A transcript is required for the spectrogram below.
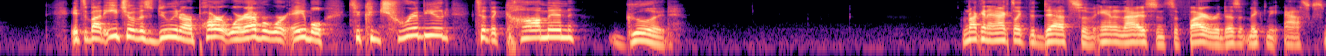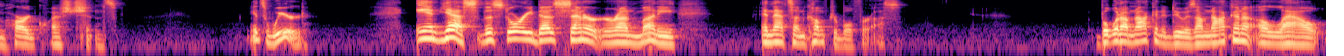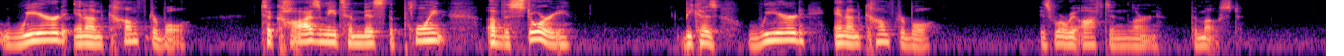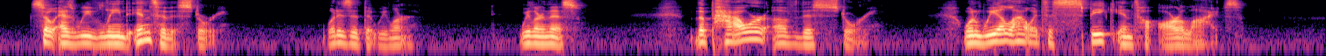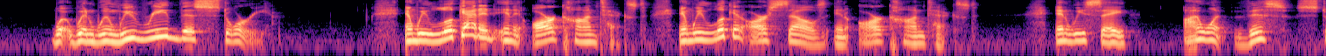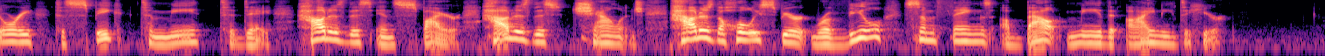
It's about each of us doing our part wherever we're able to contribute to the common good. I'm not going to act like the deaths of Ananias and Sapphira doesn't make me ask some hard questions. It's weird. And yes, the story does center around money, and that's uncomfortable for us. But what I'm not going to do is I'm not going to allow weird and uncomfortable to cause me to miss the point of the story because weird and uncomfortable is where we often learn the most. So, as we've leaned into this story, what is it that we learn? We learn this the power of this story, when we allow it to speak into our lives, when, when we read this story and we look at it in our context and we look at ourselves in our context and we say, I want this story to speak to me today. How does this inspire? How does this challenge? How does the Holy Spirit reveal some things about me that I need to hear?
